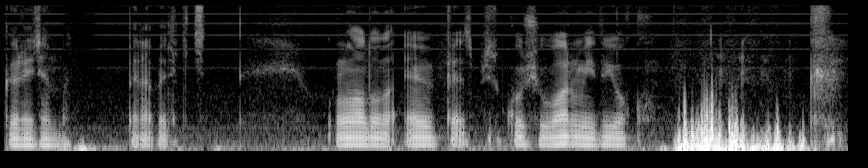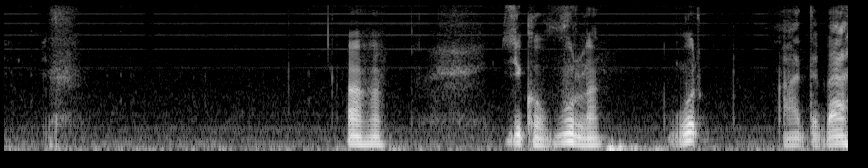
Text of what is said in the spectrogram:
Göreceğim ben. Beraberlik için. Ronaldo'da enfes bir koşu var mıydı? Yok. Aha. Zico vur lan. Vur. Hadi be.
